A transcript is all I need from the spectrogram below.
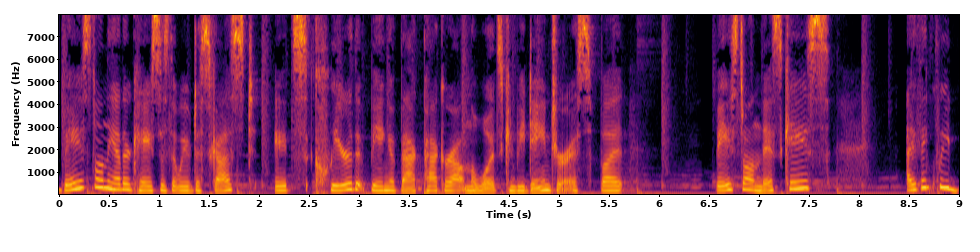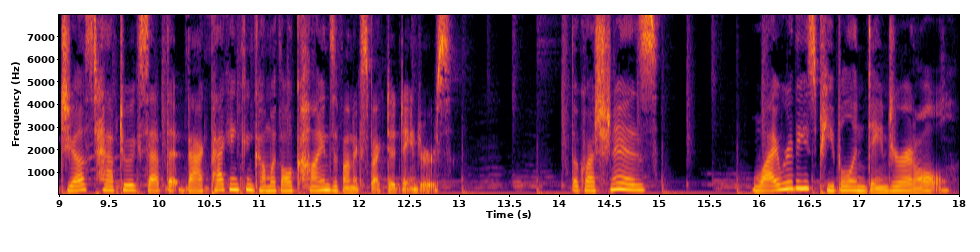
Based on the other cases that we've discussed, it's clear that being a backpacker out in the woods can be dangerous, but based on this case, I think we just have to accept that backpacking can come with all kinds of unexpected dangers. The question is why were these people in danger at all?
